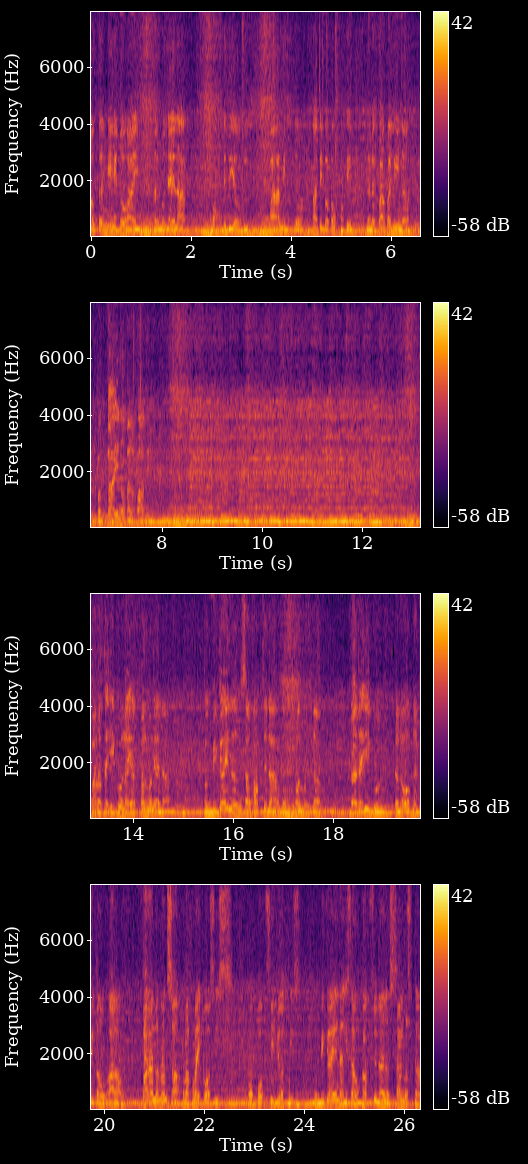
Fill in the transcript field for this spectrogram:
Ang tanhin nito ay Salmonella, Coccidiosis, Paramito at iba pang sakit na nagpapahina pagkain ng kalapate. Para sa E. coli at Salmonella, magbigay ng isang kapsula ng Salmonella kada ibon sa loob ng pitong araw. Para naman sa Procomycosis o Coccidiosis, magbigay ng isang kapsula ng Salmonella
